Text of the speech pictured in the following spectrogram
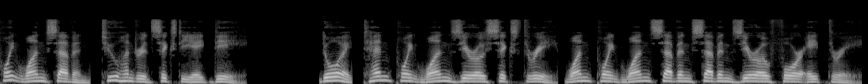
0.17, 268d. doi 10.1063 1.1770483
